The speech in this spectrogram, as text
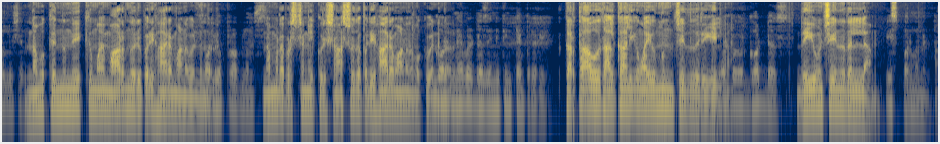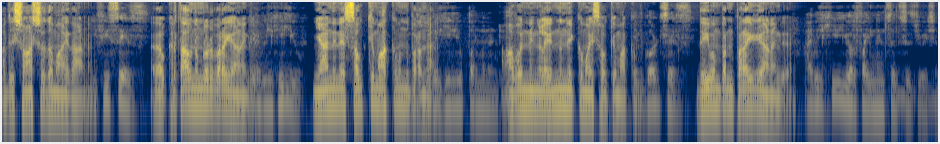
solution. നമുക്ക് എന്നേക്കുമായി മാറുന്ന ഒരു പരിഹാരമാണ് വേണ്ടത് വേണ്ടുന്നത്. നമ്മുടെ പ്രശ്നങ്ങൾക്ക് ഒരു ശാശ്വത പരിഹാരമാണ് നമുക്ക് God വേണ്ടുന്നത്. never does anything temporary. കർത്താവ് താൽക്കാലികമായി ഒന്നും ചെയ്തു തരികയില്ല. God does ദൈവം ചെയ്യുന്നതെല്ലാം is permanent. അത് ശാശ്വതമായതാണ്. If He says, അത് കർത്താവ് നമ്മളോട് പറയുകയാണെങ്കിൽ I will heal you, ഞാൻ നിന്നെ സൗഖ്യമാക്കുമെന്ന് പറഞ്ഞാൽ. അവൻ നിങ്ങളെ എന്നേക്കുമായി സൗഖ്യമാക്കും. God says, ദൈവം പറ- പറയുകയാണെങ്കിൽ I will heal your financial situation,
